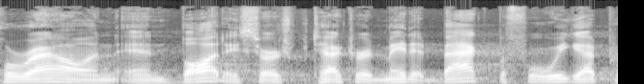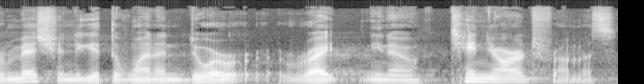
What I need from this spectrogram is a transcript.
Huaral and, and bought a surge protector and made it back before we got permission to get the one in the door right, you know, 10 yards from us.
